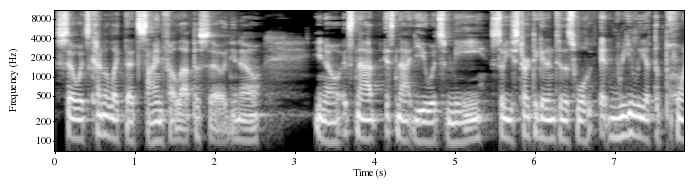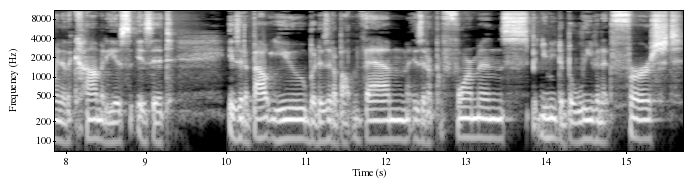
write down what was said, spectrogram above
So it's kind of like that Seinfeld episode, you know. You know, it's not it's not you, it's me. So you start to get into this. Well, it really at the point of the comedy is is it is it about you, but is it about them? Is it a performance? But you need to believe in it first.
